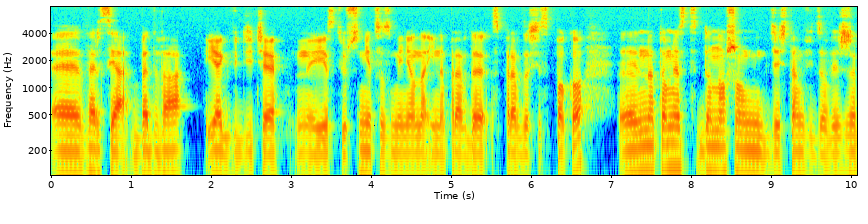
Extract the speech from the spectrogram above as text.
E, Wersja B2, jak widzicie, jest już nieco zmieniona i naprawdę sprawdza się spoko. E, Natomiast donoszą mi gdzieś tam widzowie, że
